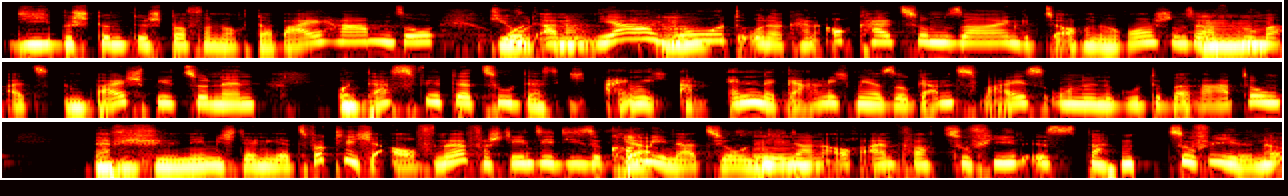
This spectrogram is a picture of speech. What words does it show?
die bestimmte Stoffe noch dabei haben. so Jod, Und ähm, ne? ja, mhm. Jod mhm. oder kann auch Calcium sein, gibt es ja auch einen Orangensaft, mhm. nur mal als ein Beispiel zu nennen. Und das führt dazu, dass ich eigentlich am Ende gar nicht mehr so ganz weiß, ohne eine gute Beratung, na, wie viel nehme ich denn jetzt wirklich auf? Ne? Verstehen Sie diese Kombination, ja. die mhm. dann auch einfach zu viel ist, dann zu viel. Ne?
